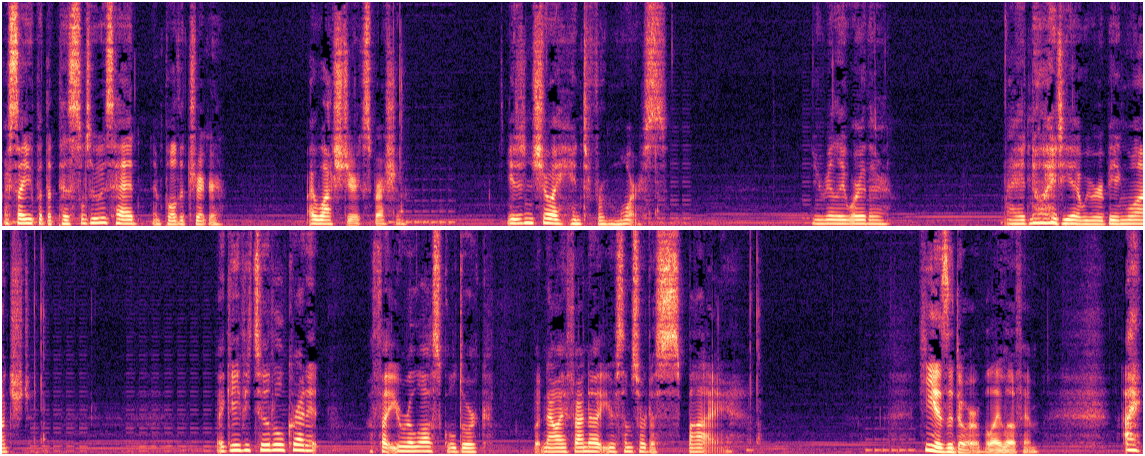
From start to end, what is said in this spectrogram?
I saw you put the pistol to his head and pull the trigger. I watched your expression. You didn't show a hint of remorse. You really were there. I had no idea we were being watched. I gave you too little credit. I thought you were a law school dork, but now I found out you're some sort of spy. He is adorable. I love him. I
